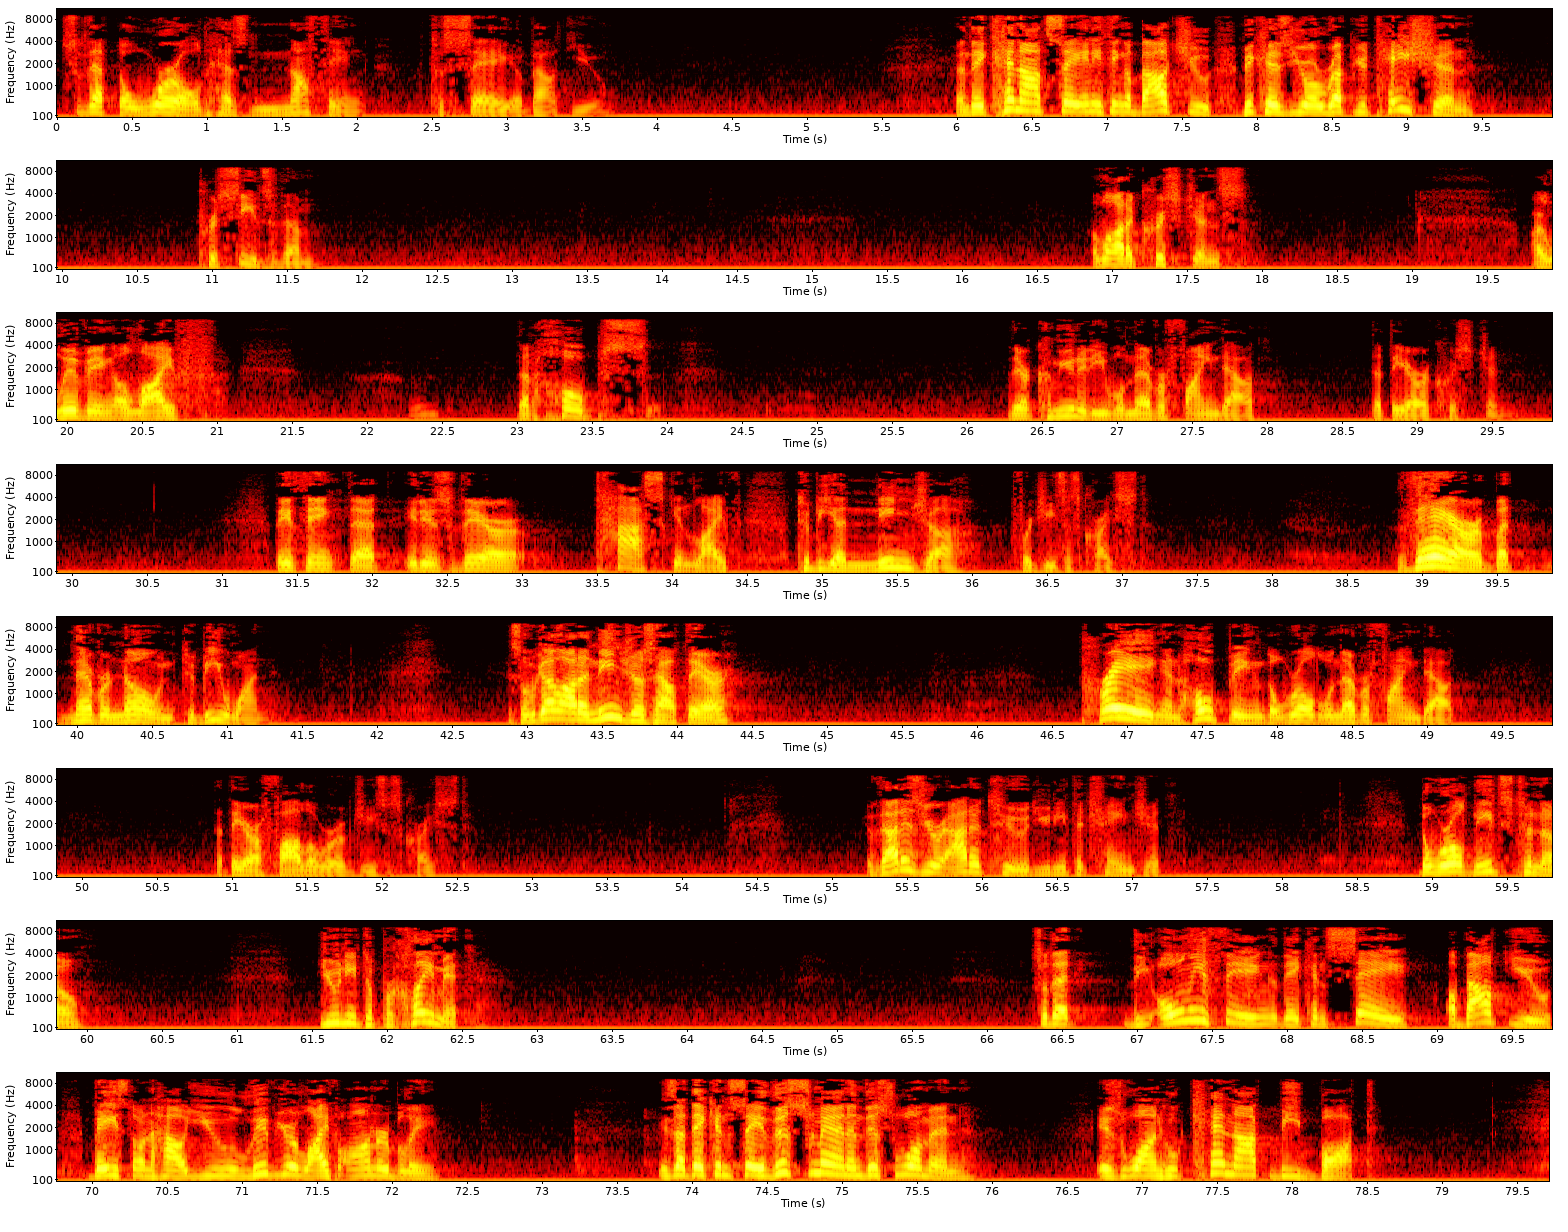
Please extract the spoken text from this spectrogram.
so that the world has nothing to say about you. And they cannot say anything about you because your reputation precedes them. A lot of Christians are living a life that hopes their community will never find out that they are a Christian. They think that it is their task in life to be a ninja for Jesus Christ. There, but never known to be one. So we got a lot of ninjas out there praying and hoping the world will never find out that they are a follower of Jesus Christ. If that is your attitude, you need to change it. The world needs to know. You need to proclaim it. so that the only thing they can say about you based on how you live your life honorably is that they can say this man and this woman is one who cannot be bought.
